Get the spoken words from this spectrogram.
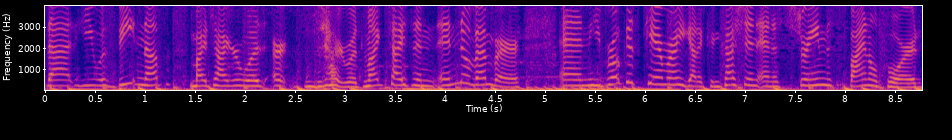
that he was beaten up by Tiger Woods, or er, Tiger Woods, Mike Tyson in November, and he broke his camera. He got a concussion and a strained spinal cord.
